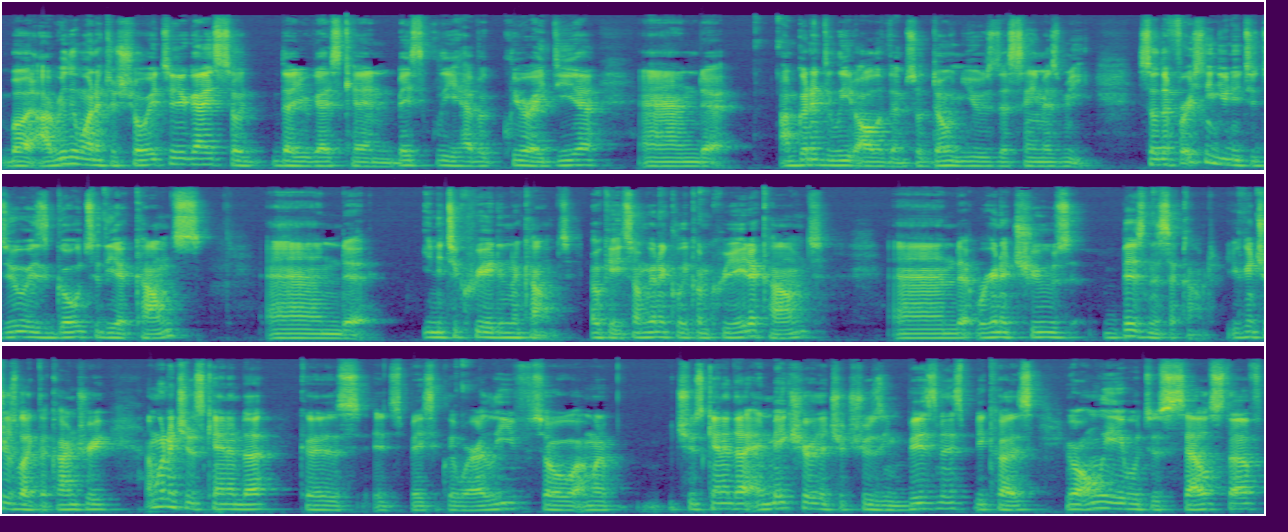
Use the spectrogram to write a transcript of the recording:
But I really wanted to show it to you guys so that you guys can basically have a clear idea and uh, I'm going to delete all of them. So don't use the same as me. So the first thing you need to do is go to the accounts and you need to create an account. Okay, so I'm going to click on create account and we're gonna choose business account. You can choose like the country. I'm gonna choose Canada because it's basically where I live. So I'm gonna choose Canada and make sure that you're choosing business because you're only able to sell stuff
